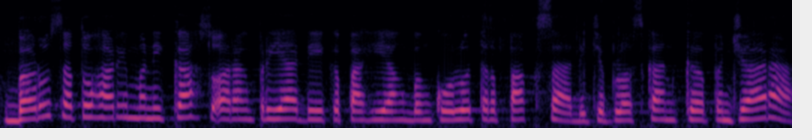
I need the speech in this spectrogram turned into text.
Baru satu hari menikah, seorang pria di Kepahiang Bengkulu terpaksa dijebloskan ke penjara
